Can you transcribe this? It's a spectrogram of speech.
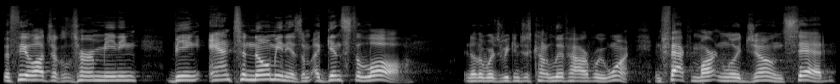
the theological term meaning being antinomianism against the law. In other words, we can just kind of live however we want. In fact, Martyn Lloyd-Jones said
